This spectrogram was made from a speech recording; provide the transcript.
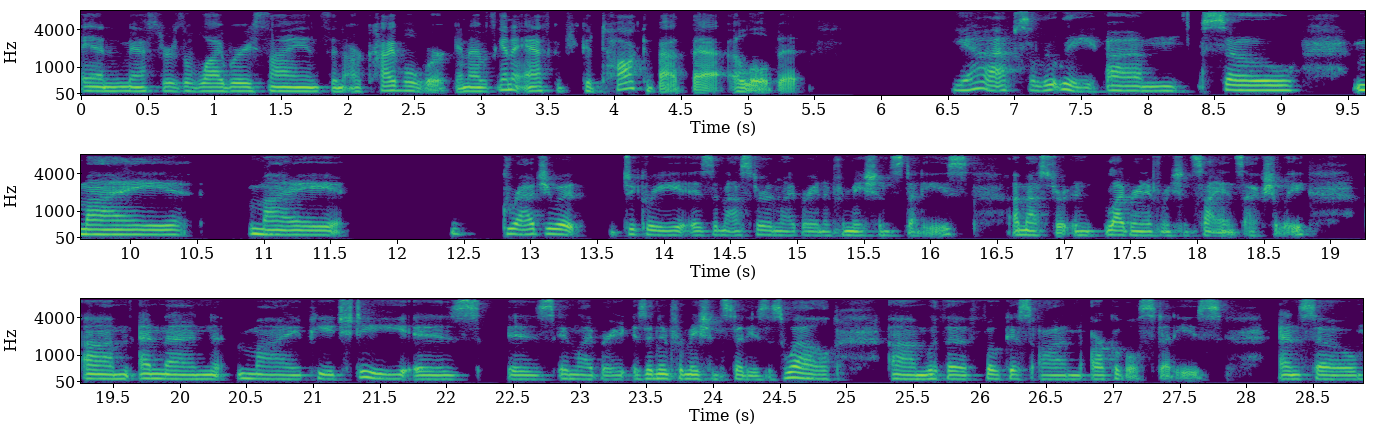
and masters of library science and archival work and i was going to ask if you could talk about that a little bit yeah absolutely um, so my my graduate degree is a master in library and information studies, a master in library and information science, actually, um, and then my PhD is is in library is in information studies as well, um, with a focus on archival studies. And so,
